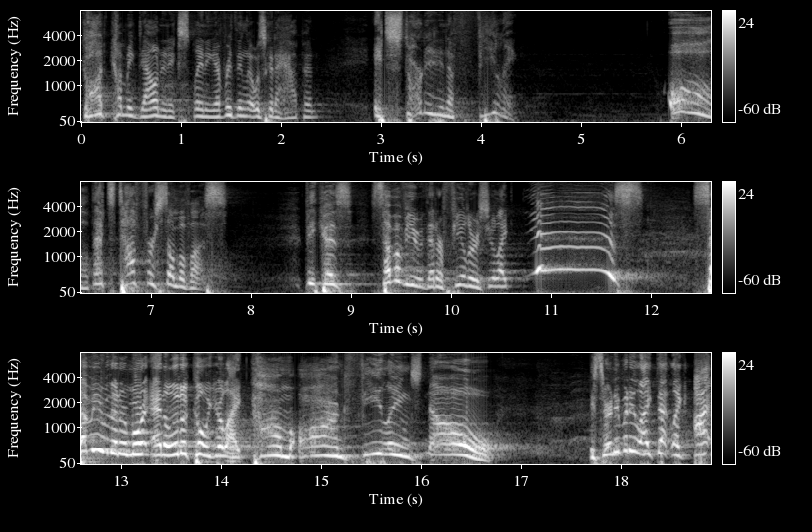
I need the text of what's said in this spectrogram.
God coming down and explaining everything that was going to happen. It started in a feeling. Oh, that's tough for some of us. Because some of you that are feelers, you're like, yes. Some of you that are more analytical, you're like, come on, feelings, no. Is there anybody like that? Like, I,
